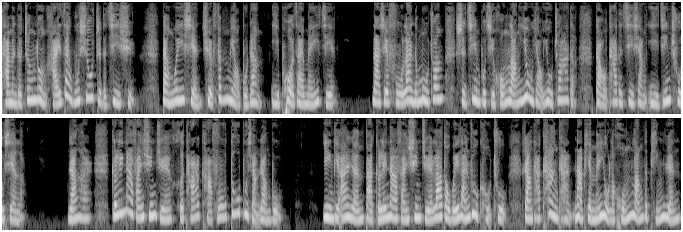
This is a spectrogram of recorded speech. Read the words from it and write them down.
他们的争论还在无休止的继续。但危险却分秒不让，已迫在眉睫。那些腐烂的木桩是经不起红狼又咬又抓的，倒塌的迹象已经出现了。然而，格雷纳凡勋爵和塔尔卡夫都不想让步。印第安人把格雷纳凡勋爵拉到围栏入口处，让他看看那片没有了红狼的平原。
